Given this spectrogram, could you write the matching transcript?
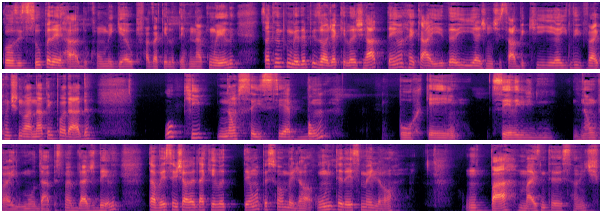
close super errado com o Miguel, que faz aquela terminar com ele. Só que no primeiro episódio, aquela já tem uma recaída e a gente sabe que ele vai continuar na temporada. O que não sei se é bom, porque se ele não vai mudar a personalidade dele. Talvez seja hora daquilo ter uma pessoa melhor, um interesse melhor, um par mais interessante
